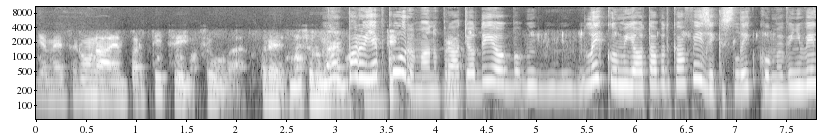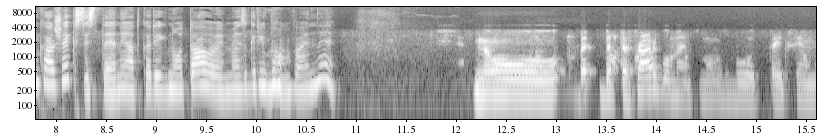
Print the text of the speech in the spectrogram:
Ja mēs runājam par ticīgu cilvēku, pareizi mēs runājam nu, par jebkuru, manuprāt, jā. jo Dieva likumi jau tāpat kā fizikas likumi, viņi vienkārši eksistē neatkarīgi no tā, vai mēs gribam vai nē. Nu, bet, bet tas arguments mums būtu, teiksim,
